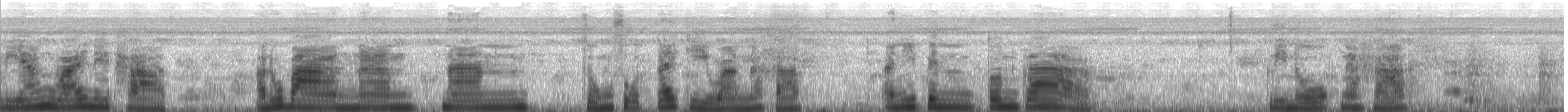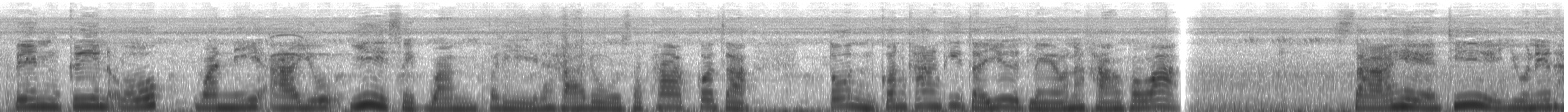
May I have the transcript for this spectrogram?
เลี้ยงไว้ในถาดอนุบาลนานนานสูงสุดได้กี่วันนะคะ อันนี้เป็นต้นกล้า กรีนโอ๊กนะคะ เป็นกรีนโอ๊กวันนี้อายุ 20 วันพอดีนะคะ ดูสภาพก็จะต้นค่อนข้างที่จะยืดแล้วนะคะ เพราะว่า สาเหตุที่อยู่ในถ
